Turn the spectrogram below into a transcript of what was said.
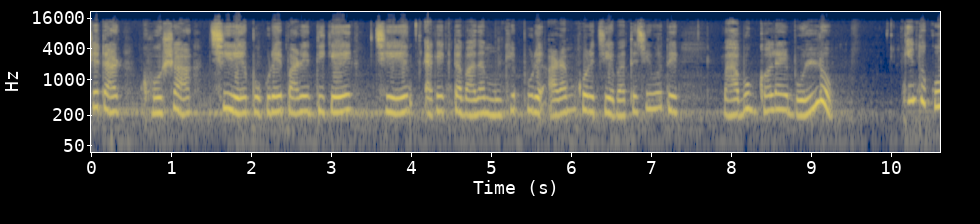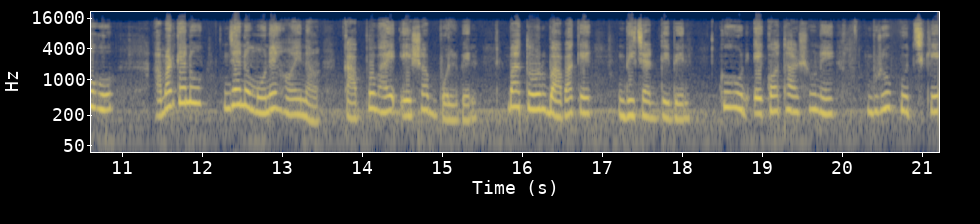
সেটার খোসা ছিঁড়ে পুকুরের পাড়ের দিকে ছেয়ে এক একটা বাদাম মুখে পুরে আরাম করে চেবাতে চেবাতে ভাবুক গলায় বলল, কিন্তু কুহু, আমার কেন যেন মনে হয় না কাব্য ভাই এসব বলবেন বা তোর বাবাকে বিচার দিবেন? কুহুর এ কথা শুনে ভ্রু কুচকে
